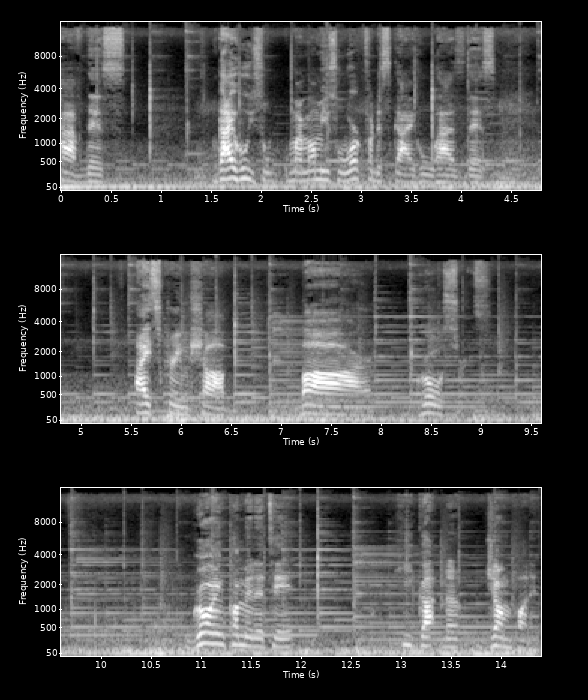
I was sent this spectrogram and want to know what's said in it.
have this guy who used to, my mom used to work for this guy who has this ice cream shop, bar, groceries. Growing community, he got the jump on it.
